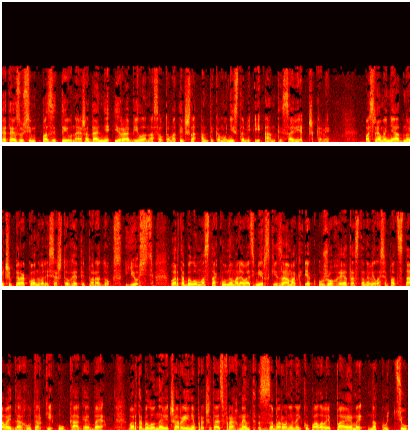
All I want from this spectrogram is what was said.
гэтае зусім пазітыўнае жаданне і рабіла нас аўтаматычна антыкамуністамі і антысаветчыкамі пасля мы неаднойчы пераконваліся што гэты парадокс ёсць. Варта было мастаку намаляваць мірскі замак як ужо гэта станавілася падставай для гутаркі у кгб варта было на вечарыне прачытаць фрагмент з забароненай купалавай паэмы на куццю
